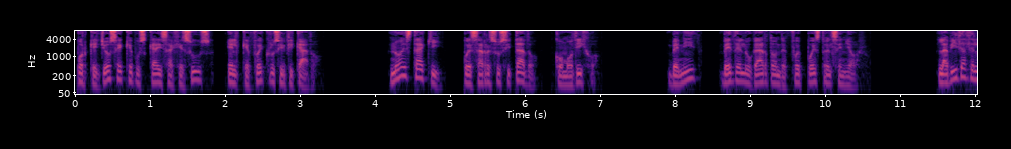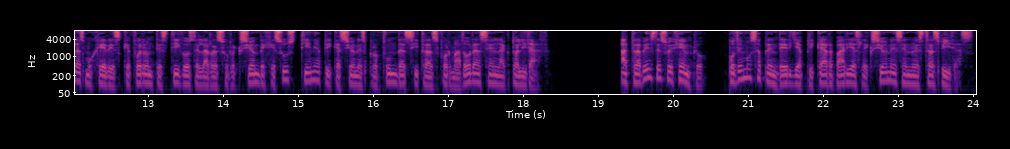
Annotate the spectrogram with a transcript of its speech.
porque yo sé que buscáis a Jesús, el que fue crucificado. No está aquí, pues ha resucitado, como dijo. Venid, ved el lugar donde fue puesto el Señor. La vida de las mujeres que fueron testigos de la resurrección de Jesús tiene aplicaciones profundas y transformadoras en la actualidad. A través de su ejemplo, podemos aprender y aplicar varias lecciones en nuestras vidas.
